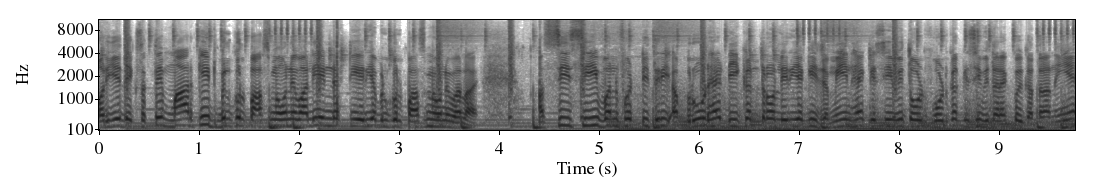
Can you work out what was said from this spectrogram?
और ये देख सकते हैं मार्केट बिल्कुल पास में होने वाली है इंडस्ट्री एरिया बिल्कुल पास में होने वाला है। 80 सी 143 अप्रूव्ड है डी कंट्रोल एरिया की ज़मीन है, किसी भी तोड़ फोड़ का, किसी भी तरह कोई खतरा नहीं है।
